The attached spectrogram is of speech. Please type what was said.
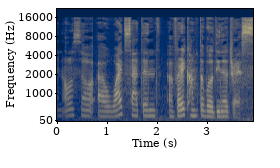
and also a white satin, a very comfortable dinner dress.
